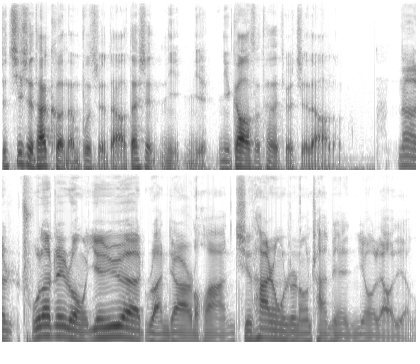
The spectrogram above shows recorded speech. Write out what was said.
就即使他可能不知道，但是你你你告诉他，他就知道了。那除了这种音乐软件的话，其他人工智能产品你有了解吗？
